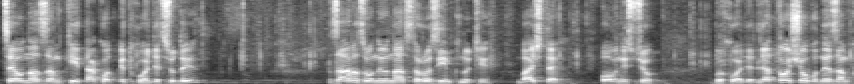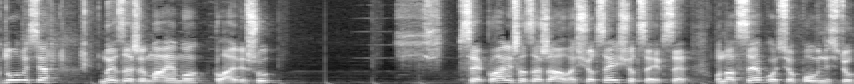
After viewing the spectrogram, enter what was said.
Це у нас замки так от підходять сюди. Зараз вони у нас розімкнуті. Бачите, повністю виходять. Для того, щоб вони замкнулися, ми зажимаємо клавішу. Все, клавіша зажала, що цей, що цей. Все. Вона все ось повністю.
